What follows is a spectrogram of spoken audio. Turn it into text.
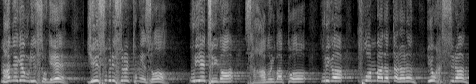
만약에 우리 속에 예수 그리스도를 통해서 우리의 죄가 사함을 받고 우리가 구원받았다라는 이 확실한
